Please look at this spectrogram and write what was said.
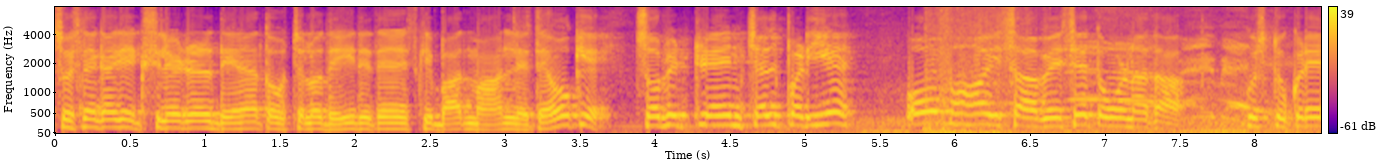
सो इसने कहा कि एक्सीटर देना है तो चलो दे ही देते हैं इसके बाद मान लेते हैं। ओके सो अभी ट्रेन चल पड़ी है। ओ भाई साहब ऐसे तोड़ना था। कुछ टुकड़े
